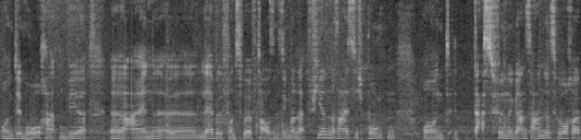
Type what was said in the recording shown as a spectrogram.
und im Hoch hatten wir äh, ein äh, Level von 12.734 Punkten und das für eine ganze Handelswoche.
